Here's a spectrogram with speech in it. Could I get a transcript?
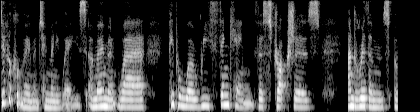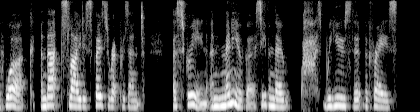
difficult moment in many ways, a moment where people were rethinking the structures and rhythms of work. And that slide is supposed to represent a screen. And many of us, even though we use the, the phrase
